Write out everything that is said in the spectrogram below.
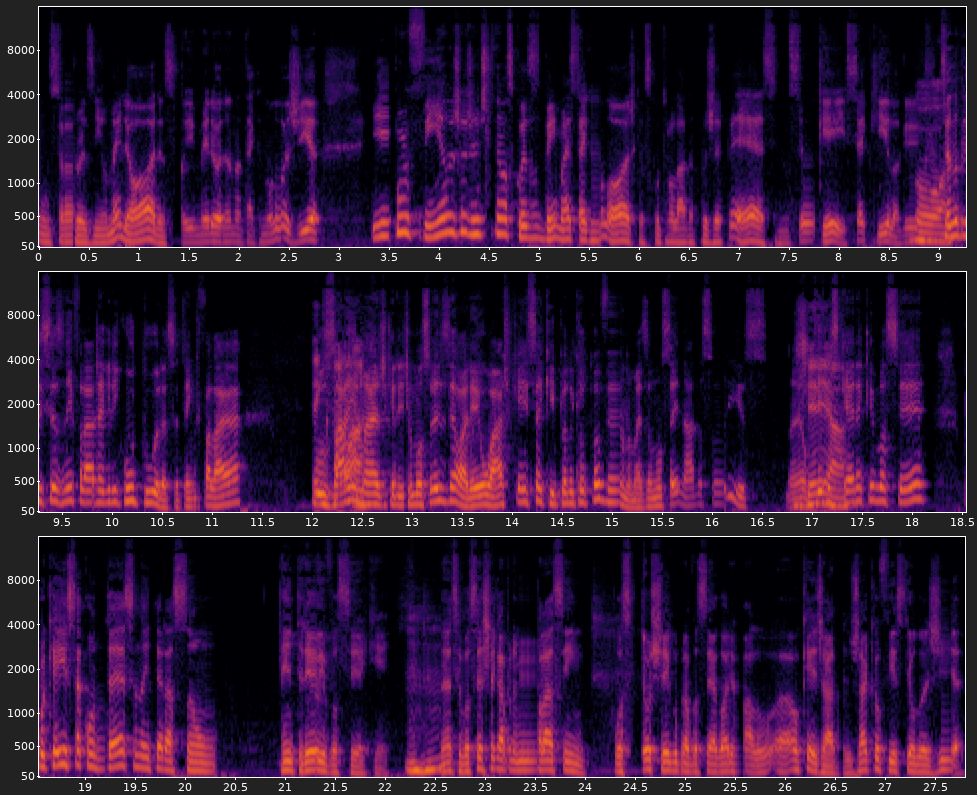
uns tratorzinhos melhores, foi melhorando a tecnologia. E por fim, hoje a gente tem umas coisas bem mais tecnológicas, controlada por GPS, não sei o que, isso e aquilo. Você não precisa nem falar de agricultura, você tem que falar tem usar a imagem que ele te mostrou e dizer, olha, eu acho que é isso aqui pelo que eu tô vendo, mas eu não sei nada sobre isso. Né? O que eles querem é que você. Porque isso acontece na interação entre eu e você aqui. Uhum. Né? Se você chegar para mim e falar assim, eu chego para você agora e falo, ah, ok, já, já que eu fiz teologia,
